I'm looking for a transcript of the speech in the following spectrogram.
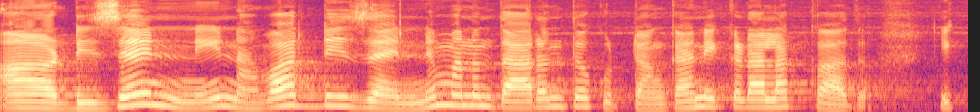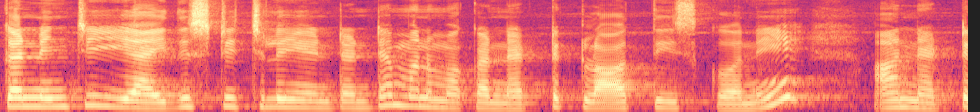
ఆ డిజైన్ని నవార్ డిజైన్ని మనం దారంతో కుట్టాం. కానీ ఇక్కడ అలా కాదు. ఇక్కడ నుంచి ఈ ఐదు స్టిచ్లు ఏంటంటే మనం ఒక నెట్ క్లాత్ తీసుకొని ఆ నెట్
